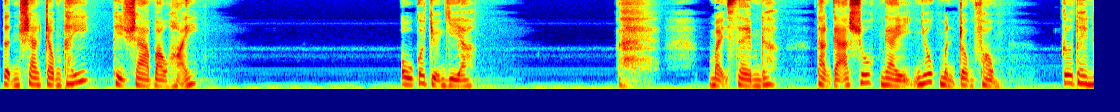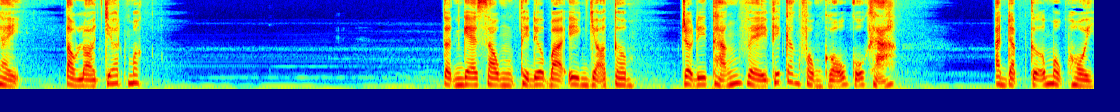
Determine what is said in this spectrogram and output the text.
Tịnh sang trông thấy Thì xà vào hỏi. U có chuyện gì ạ? À? Mày xem đó, Thằng cả suốt ngày nhốt mình trong phòng. Cứ thế này, Tao lo chết mất. Tịnh nghe xong thì đưa bà Yên giỏ tôm, Rồi đi thẳng về phía căn phòng gỗ của Khả. Anh đập cửa một hồi,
